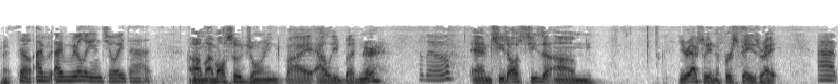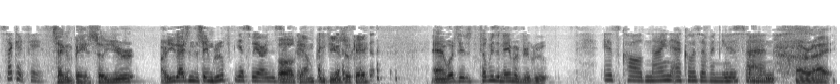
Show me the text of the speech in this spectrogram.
Right. So I, I really enjoy that. Um, I'm also joined by Ali Budner. Hello. And she's also she's a um, you're actually in the first phase, right? Uh, second phase. Second phase. So you're are you guys in the same group? Yes, we are in the same group. oh, okay. Group. I'm confused. Okay. and what is? Tell me the name of your group. It's called Nine Echoes of a New, New Sun. All right.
